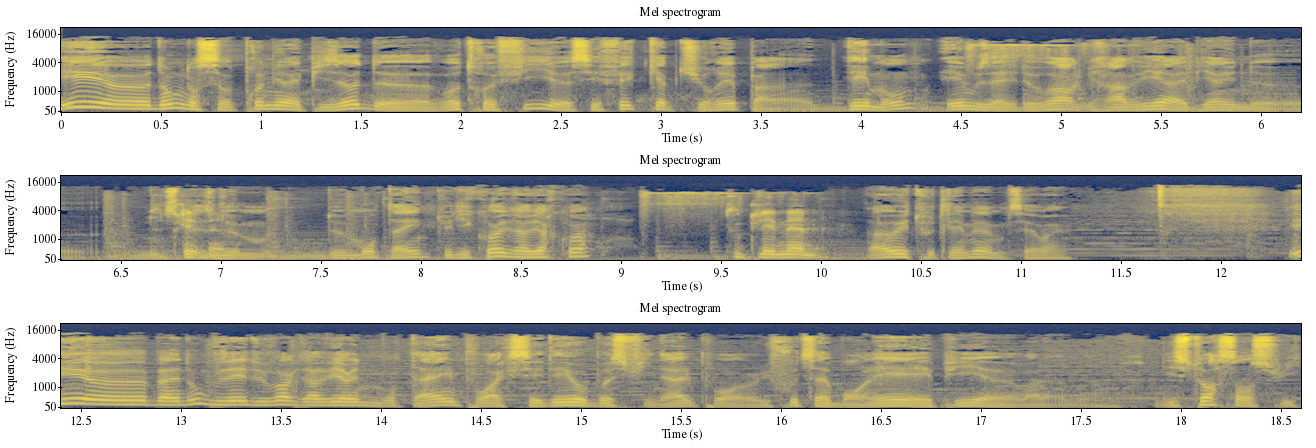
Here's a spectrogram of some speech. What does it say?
Et euh, donc, dans ce premier épisode, euh, votre fille s'est fait capturer par un démon et vous allez devoir gravir eh bien une, une espèce de, de montagne. Tu dis quoi Gravir quoi? Toutes les mêmes. Ah oui, toutes les mêmes, c'est vrai. Et euh, bah, donc vous allez devoir gravir une montagne pour accéder au boss final, pour lui foutre sa branlée, et puis euh, voilà, l'histoire s'ensuit.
